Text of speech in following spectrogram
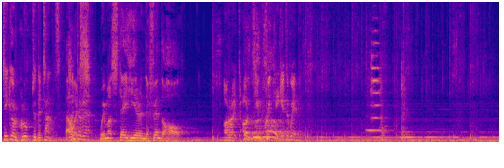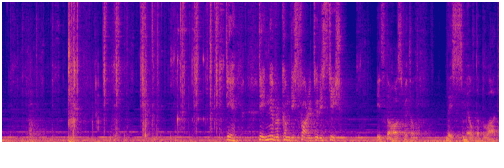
take your group to the tunnels. Alex, Hunter, we must stay here and defend the hall. uh, all right, our team, quickly, get a weapon. Damn, they never come this far into the station. It's the hospital. They smell the blood.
